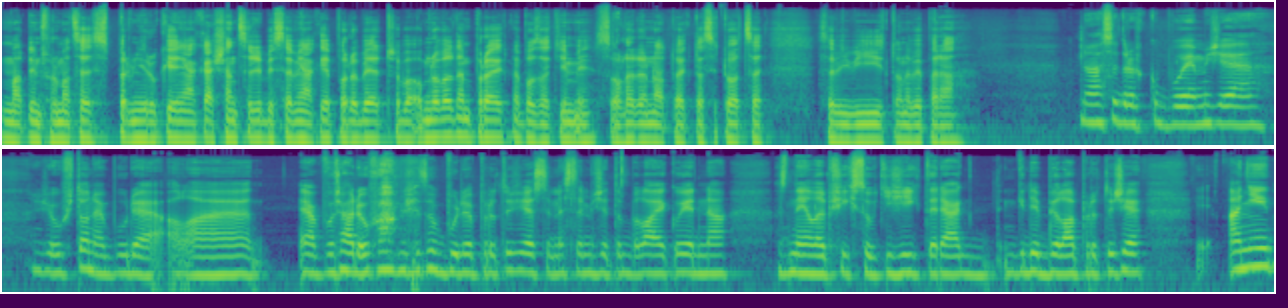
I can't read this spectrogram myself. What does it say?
máte informace z první ruky nějaká šance, že by se v nějaké podobě třeba obnovil ten projekt, nebo zatím i s ohledem na to, jak ta situace se vyvíjí, to nevypadá? No já se trošku bojím, že, že už to nebude, ale já pořád doufám, že to bude, protože já si myslím, že to byla jako jedna z nejlepších soutěží, která kdy byla, protože ani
